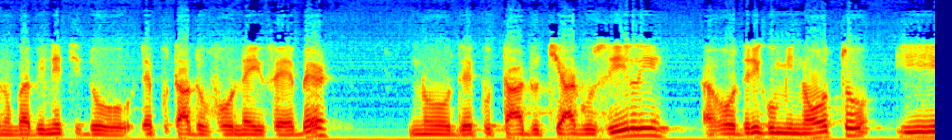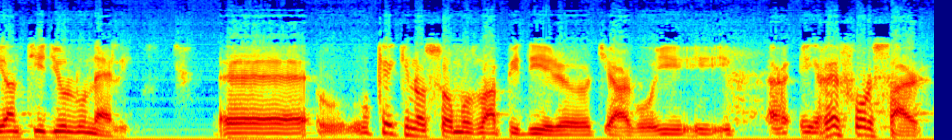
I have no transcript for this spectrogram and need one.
no gabinete do deputado Vonei Weber, no deputado Tiago Zilli, Rodrigo Minotto e Antídio Lunelli. É, o que que nós somos lá pedir, Tiago? E, e, e, reforçar,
